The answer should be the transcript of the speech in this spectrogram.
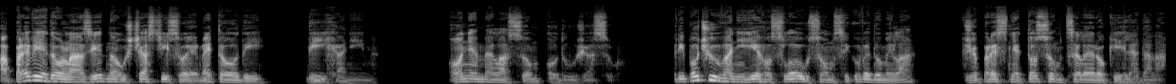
a previedol nás jednou z častí svojej metódy dýchaním. Onemela som od úžasu. Pri počúvaní jeho slov som si uvedomila, že presne to som celé roky hľadala.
